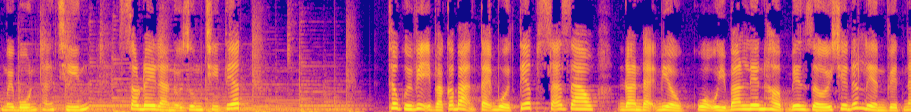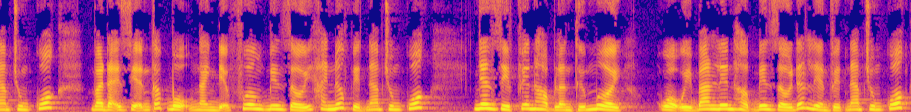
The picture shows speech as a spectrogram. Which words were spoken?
14 tháng 9. Sau đây là nội dung chi tiết. Thưa quý vị và các bạn, tại buổi tiếp xã giao, đoàn đại biểu của Ủy ban Liên hợp Biên giới trên đất liền Việt Nam Trung Quốc và đại diện các bộ ngành địa phương biên giới hai nước Việt Nam Trung Quốc nhân dịp phiên họp lần thứ 10 của Ủy ban Liên hợp Biên giới đất liền Việt Nam Trung Quốc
